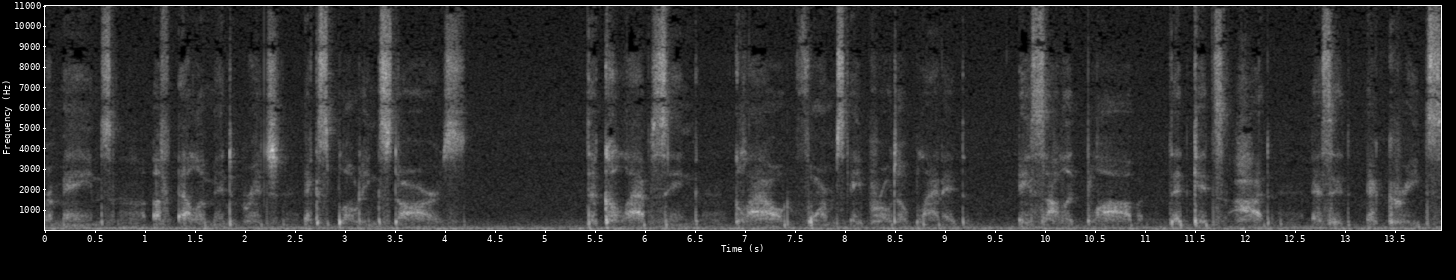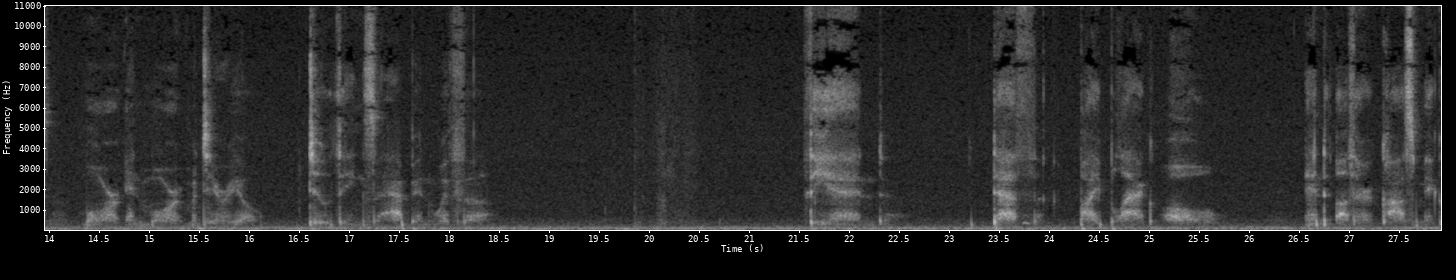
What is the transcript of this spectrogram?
remains of element rich exploding stars. The collapsing cloud forms a protoplanet, a solid blob that gets hot as it accretes more and more material. Two things happen with the end, death by black hole, and other cosmic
